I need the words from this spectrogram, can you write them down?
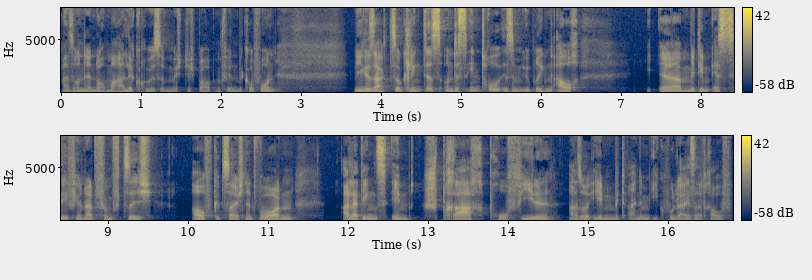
Also eine normale Größe, möchte ich behaupten, für ein Mikrofon. Wie gesagt, so klingt es. Und das Intro ist im Übrigen auch äh, mit dem SC450 aufgezeichnet worden. Allerdings im Sprachprofil, also eben mit einem Equalizer drauf.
